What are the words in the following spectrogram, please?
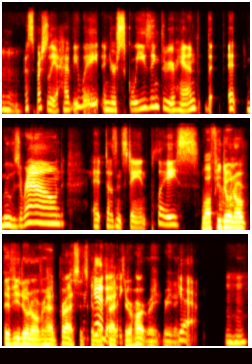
Mhm. especially a heavy weight, and you're squeezing through your hand, th- it moves around. It doesn't stay in place. Well, if you do an Um, over, if you do an overhead press, it's going to Forget it, affect like- your heart rate reading. Yeah. Mhm.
